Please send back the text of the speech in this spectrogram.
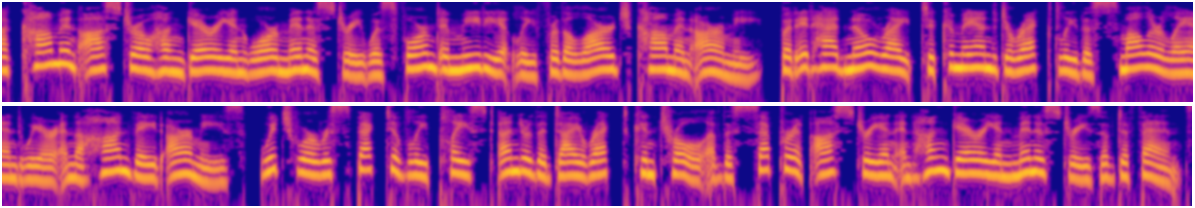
A common Austro-Hungarian war ministry was formed immediately for the large common army, but it had no right to command directly the smaller Landwehr and the Honvéd armies, which were respectively placed under the direct control of the separate Austrian and Hungarian ministries of defense.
